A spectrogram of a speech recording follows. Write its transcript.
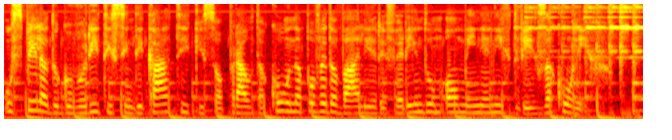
uspela dogovoriti s sindikati, ki so prav tako napovedovali referendum o omenjenih dveh zakonih.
